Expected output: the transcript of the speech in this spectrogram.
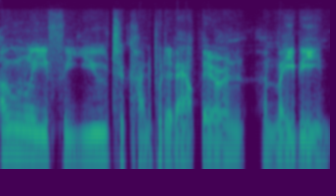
only for you to kind of put it out there and, and maybe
